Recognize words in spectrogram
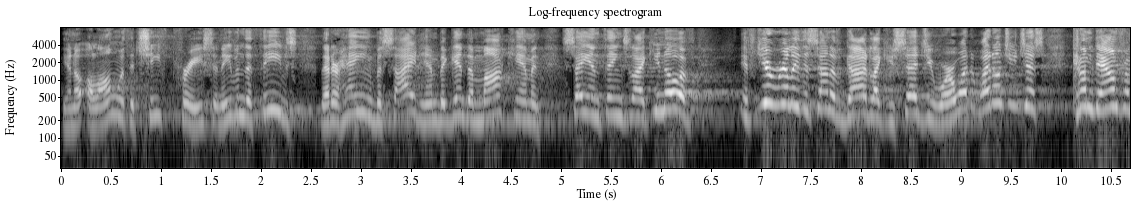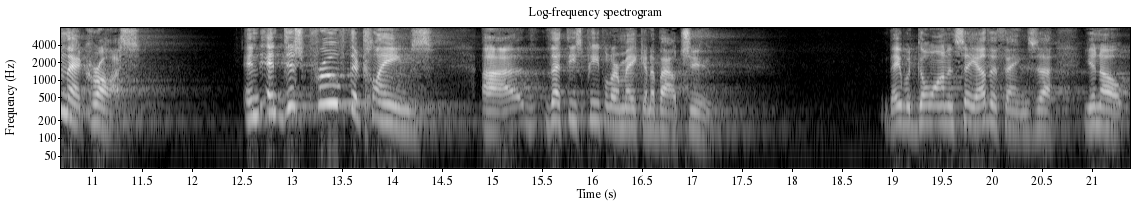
you know, along with the chief priests, and even the thieves that are hanging beside him begin to mock him and saying things like, you know, if, if you're really the Son of God like you said you were, why, why don't you just come down from that cross? And, and disprove the claims uh, that these people are making about you. They would go on and say other things. Uh, you know,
